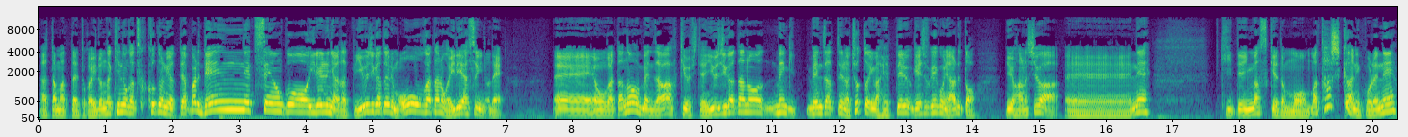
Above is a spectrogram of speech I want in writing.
温まったりとかいろんな機能がつくことによってやっぱり電熱線をこう入れるにあたって U 字型よりも大型の方が入れやすいので、えー大型の便座は普及して U 字型の便器便座っていうのはちょっと今減ってる減少傾向にあるという話は、えーね聞いていますけどもまあ確かにこれね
